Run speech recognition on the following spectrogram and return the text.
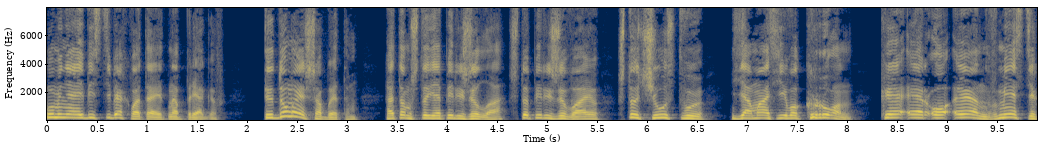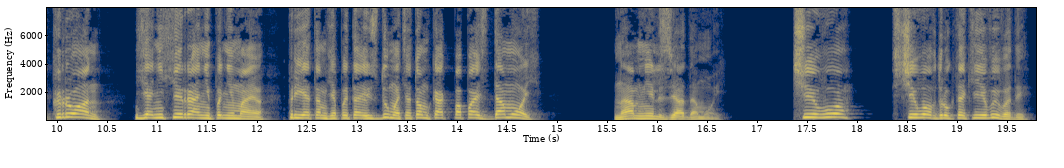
У меня и без тебя хватает напрягов. Ты думаешь об этом? О том, что я пережила, что переживаю, что чувствую? Я, мать его, Крон! К-Р-О-Н! Вместе! Крон! Я ни хера не понимаю. При этом я пытаюсь думать о том, как попасть домой». «Нам нельзя домой». «Чего? С чего вдруг такие выводы?»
